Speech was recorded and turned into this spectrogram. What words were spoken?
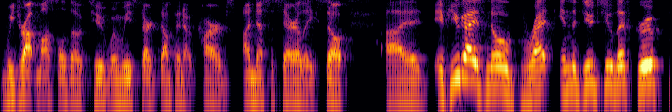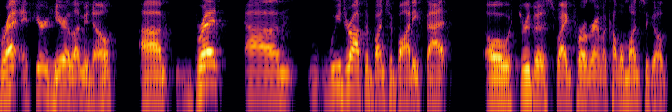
we drop muscle though too when we start dumping out carbs unnecessarily. So uh, if you guys know Brett in the Dudes Who Lift group, Brett, if you're here, let me know. Um, Brett um, we dropped a bunch of body fat oh through the swag program a couple months ago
